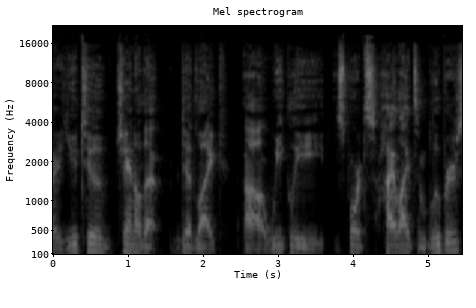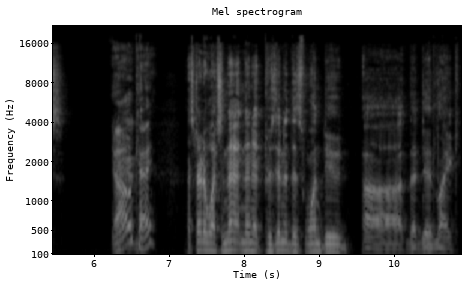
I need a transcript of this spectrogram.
YouTube channel that did like uh, weekly sports highlights and bloopers. Oh, okay. I started watching that, and then it presented this one dude uh, that did like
